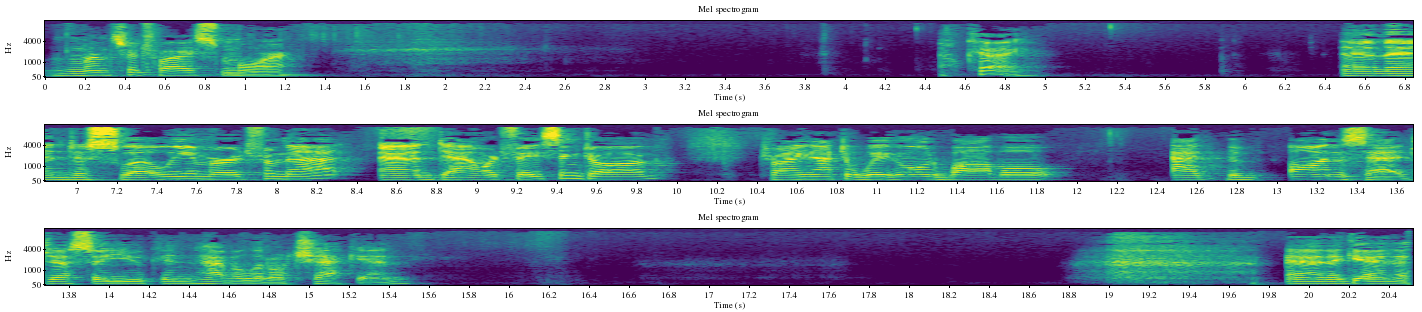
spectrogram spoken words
Once or twice more. Okay. And then just slowly emerge from that and downward facing dog, trying not to wiggle and wobble at the onset just so you can have a little check in. And again,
